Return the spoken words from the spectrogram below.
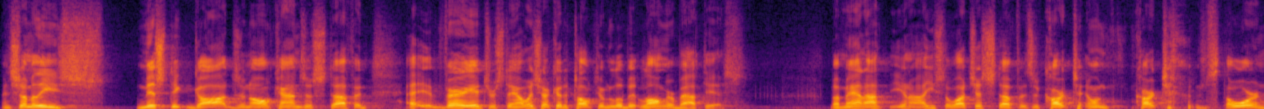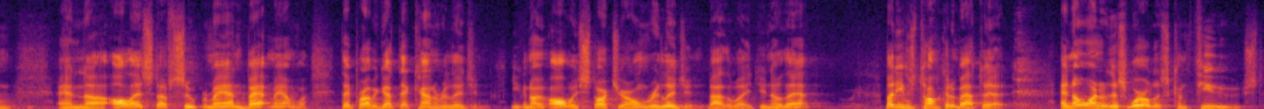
and some of these mystic gods and all kinds of stuff. And uh, very interesting. I wish I could have talked to him a little bit longer about this. But man, I you know I used to watch this stuff as a cartoon on cartoons, Thor and and uh, all that stuff, Superman, Batman. They probably got that kind of religion. You can always start your own religion, by the way. Do you know that? But he was talking about that. And no wonder this world is confused.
